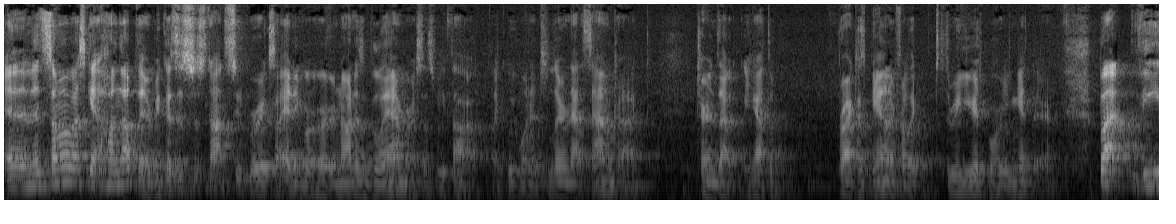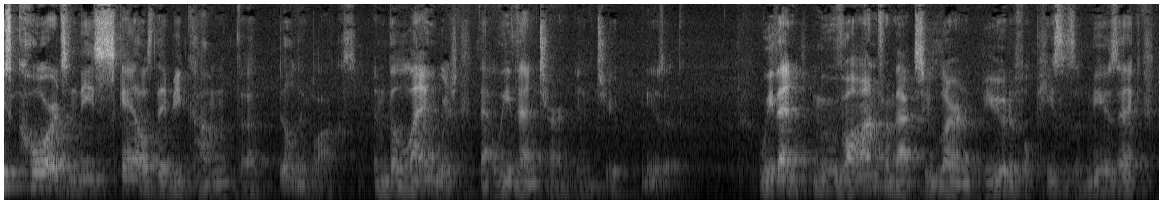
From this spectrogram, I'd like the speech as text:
And then some of us get hung up there because it's just not super exciting or, or not as glamorous as we thought. Like we wanted to learn that soundtrack. Turns out you have to practice piano for like three years before you can get there. But these chords and these scales, they become the building blocks and the language that we then turn into music. We then move on from that to learn beautiful pieces of music,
